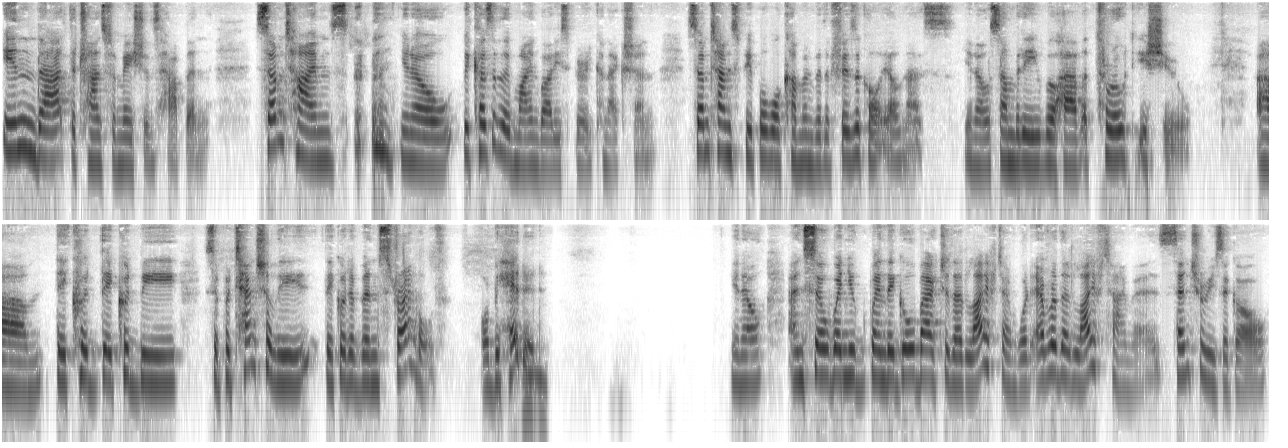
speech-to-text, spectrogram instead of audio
in that the transformations happen. Sometimes you know because of the mind body spirit connection sometimes people will come in with a physical illness. You know somebody will have a throat issue. Um, they could they could be so potentially they could have been strangled or beheaded. Mm. you know? And so when you when they go back to that lifetime whatever that lifetime is centuries ago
